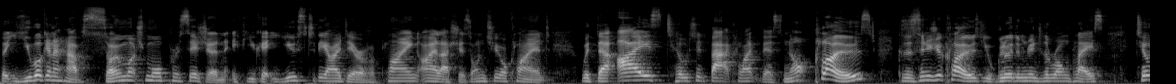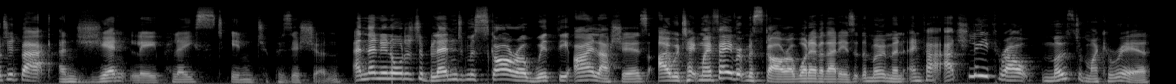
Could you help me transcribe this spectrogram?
but you are going to have so much more precision if you get used to the idea of applying eyelashes onto your client with their eyes tilted back like this, not closed, because as soon as you're closed, you'll glue them into the wrong place, tilted back and gently placed into position. And then in order to blend mascara with the eyelashes, I would take my favorite mascara, whatever that is at the moment. In fact, actually throughout most of my career,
